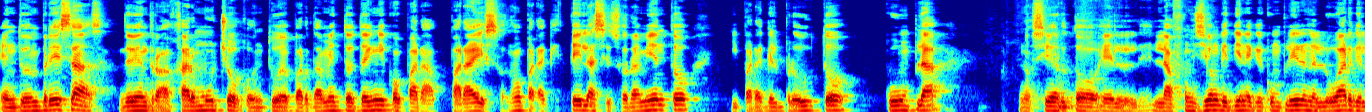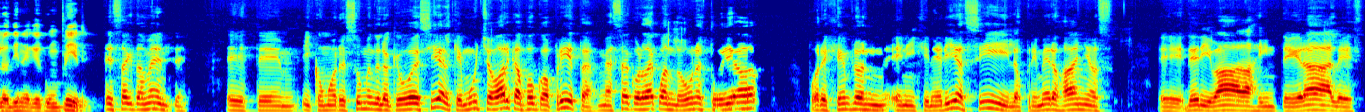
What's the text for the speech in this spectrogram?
en tu empresa deben trabajar mucho con tu departamento técnico para, para eso, ¿no? Para que esté el asesoramiento y para que el producto cumpla, ¿no es cierto?, la función que tiene que cumplir en el lugar que lo tiene que cumplir. Exactamente. Este, y como resumen de lo que vos decías, el que mucho abarca poco aprieta. Me hace acordar cuando uno estudiaba, por ejemplo, en, ingeniería, sí, los primeros años, eh, derivadas, integrales,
